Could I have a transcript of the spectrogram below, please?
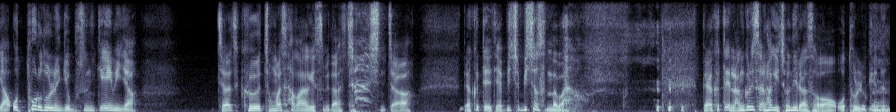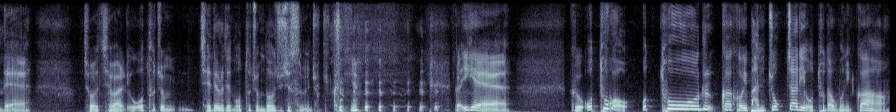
야 auto로 돌리는 게 무슨 게임이냐 제가 그 정말 사과하겠습니다 진짜 내가 그때 내가 미쳐 미쳤었나 봐요 내가 그때 랑그릿사를 하기 전이라서 auto를 욕했는데 저 제발 이 auto 좀 제대로 된 auto 좀 넣어주셨으면 좋겠거든요 그러니까 이게 그 auto가 auto가 거의 반쪽짜리 auto다 보니까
